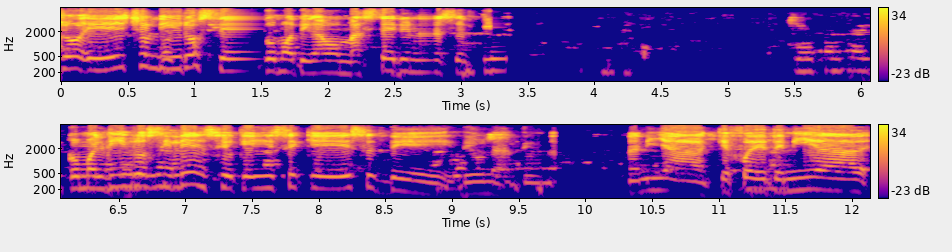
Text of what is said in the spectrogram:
yo he hecho libros como, digamos, más serios en el sentido como el libro Silencio que dice que es de, de, una, de una una niña que fue detenida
